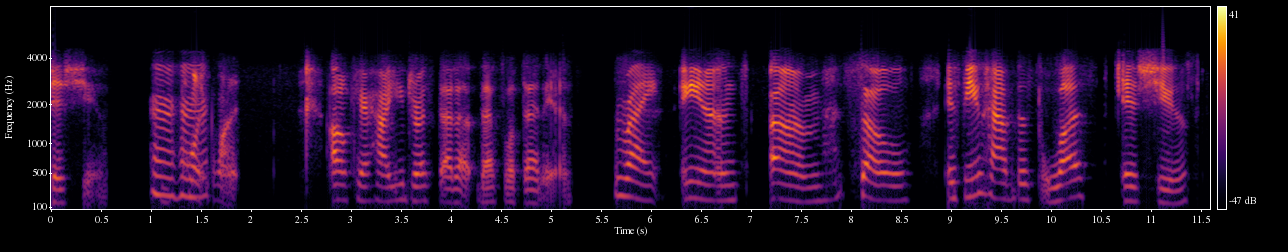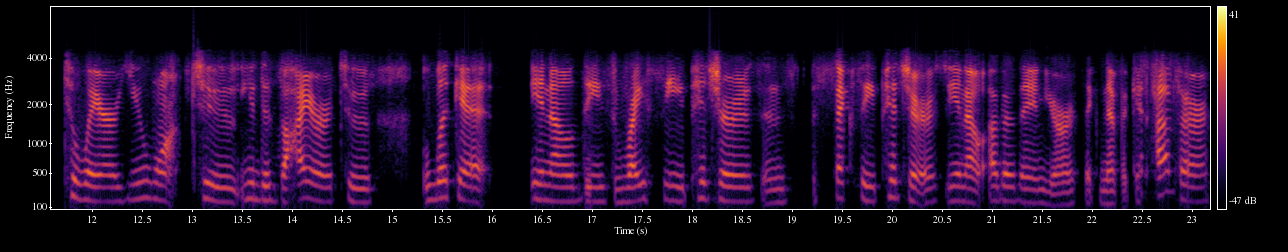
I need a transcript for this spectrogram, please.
issue. Mhm. Point blank. I don't care how you dress that up. That's what that is. Right. And um, so if you have this lust issue to where you want to, you desire to look at, you know, these racy pictures and sexy pictures, you know, other than your significant other,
